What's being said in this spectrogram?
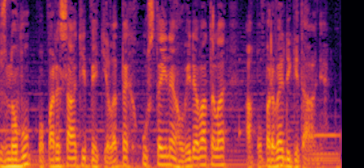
znovu po 55 letech u stejného vydavatele a poprvé digitálně.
